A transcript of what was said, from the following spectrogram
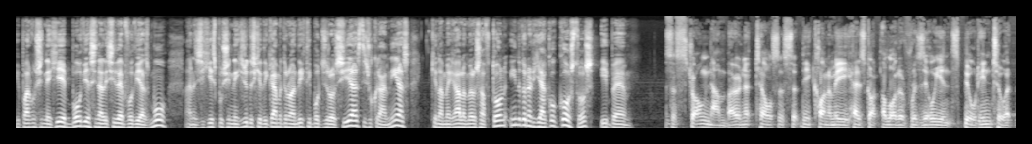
υπάρχουν συνεχή εμπόδια στην αλυσίδα εφοδιασμού, ανησυχίες που συνεχίζονται σχετικά με τον αντίκτυπο της Ρωσίας, της Ουκρανίας και ένα μεγάλο μέρος αυτών είναι το ενεργειακό κόστος, είπε. It's a strong number and it tells us that the economy has got a lot of resilience built into it.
